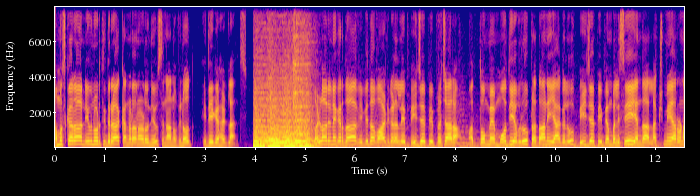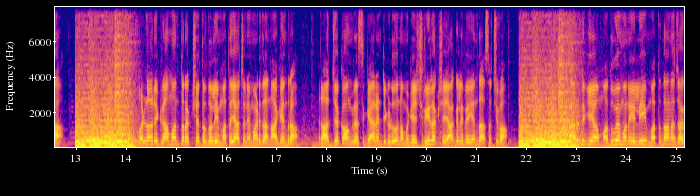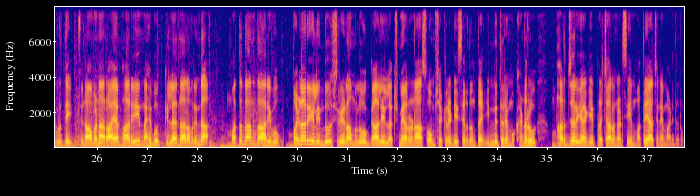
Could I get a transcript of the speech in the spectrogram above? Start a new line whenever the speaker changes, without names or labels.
ನಮಸ್ಕಾರ, ನೀವು ನೋಡ್ತಿದ್ದೀರಾ ಕನ್ನಡ ನಾಡು ನ್ಯೂಸ್. ನಾನು ವಿನೋದ್, ಇದೀಗ ಹೆಡ್ಲೈನ್ಸ್. ಬಳ್ಳಾರಿ ನಗರದ ವಿವಿಧ ವಾರ್ಡ್ಗಳಲ್ಲಿ ಬಿಜೆಪಿ ಪ್ರಚಾರ. ಮತ್ತೊಮ್ಮೆ ಮೋದಿಯವರು ಪ್ರಧಾನಿಯಾಗಲು ಬಿಜೆಪಿ ಬೆಂಬಲಿಸಿ ಎಂದ ಲಕ್ಷ್ಮೀ ಅರುಣ. ಬಳ್ಳಾರಿ ಗ್ರಾಮಾಂತರ ಕ್ಷೇತ್ರದಲ್ಲಿ ಮತಯಾಚನೆ ಮಾಡಿದ ನಾಗೇಂದ್ರ. ರಾಜ್ಯ ಕಾಂಗ್ರೆಸ್ ಗ್ಯಾರಂಟಿಗಳು ನಮಗೆ ಶ್ರೀರಕ್ಷೆಯಾಗಲಿವೆ ಎಂದ ಸಚಿವ. ಕಾರಟಗಿಯ ಮದುವೆ ಮನೆಯಲ್ಲಿ ಮತದಾನ ಜಾಗೃತಿ. ಚುನಾವಣಾ ರಾಯಭಾರಿ ಮೆಹಬೂಬ್ ಕಿಲ್ಲೆದಾರ್ ಅವರಿಂದ ಮತದಾನದ ಅರಿವು. ಬಳ್ಳಾರಿಯಲ್ಲಿಂದು ಶ್ರೀರಾಮುಲು, ಗಾಲಿ ಲಕ್ಷ್ಮೀ ಅರುಣ, ಸೋಮಶೇಖರ ರೆಡ್ಡಿ ಸೇರಿದಂತೆ ಇನ್ನಿತರೆ ಮುಖಂಡರು ಭರ್ಜರಿಯಾಗಿ ಪ್ರಚಾರ ನಡೆಸಿ ಮತಯಾಚನೆ ಮಾಡಿದರು.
